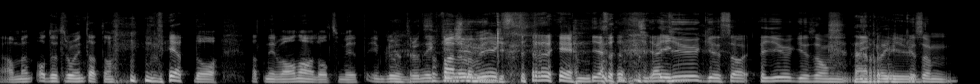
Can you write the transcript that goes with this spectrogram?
Ja, men, och du tror inte att de vet då att Nirvana har en låt som heter In Bloom? Jag tror Så faller de ju extremt... Jag, jag, ljuger så, jag ljuger som lika mycket som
